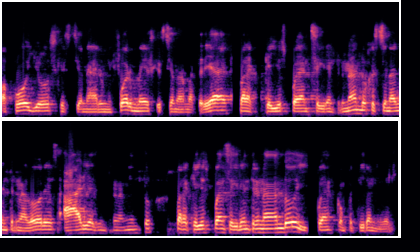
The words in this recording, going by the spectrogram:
apoyos, gestionar uniformes, gestionar material para que ellos puedan seguir entrenando, gestionar entrenadores, áreas de entrenamiento, para que ellos puedan seguir entrenando y puedan competir a nivel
